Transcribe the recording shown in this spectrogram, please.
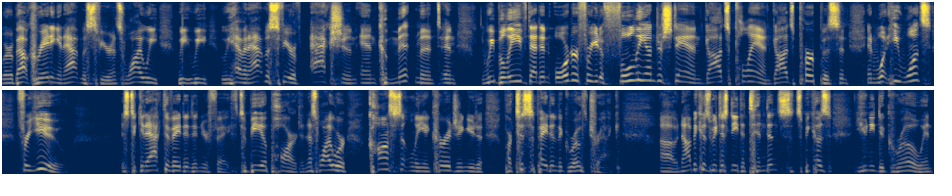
We're about creating an atmosphere. And why we, we, we, we have an atmosphere of action and commitment. And we believe that in order for you to fully understand God's plan, God's purpose, and, and what He wants for you, is to get activated in your faith, to be a part. And that's why we're constantly encouraging you to participate in the growth track. Uh, not because we just need attendance, it's because you need to grow and,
